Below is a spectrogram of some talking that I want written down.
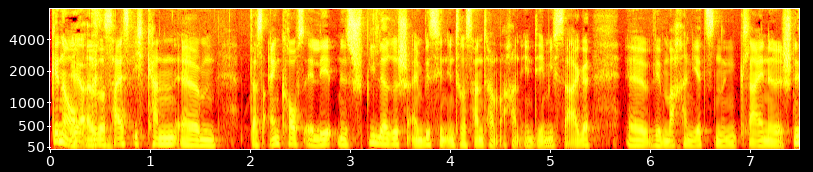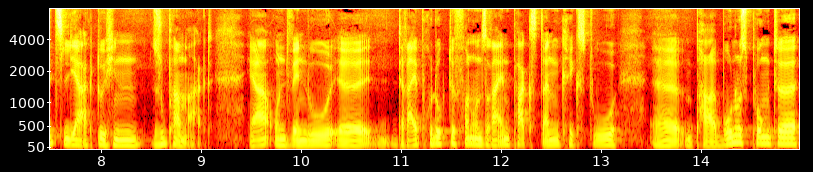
Genau, ja. also das heißt, ich kann ähm, das Einkaufserlebnis spielerisch ein bisschen interessanter machen, indem ich sage, äh, wir machen jetzt eine kleine Schnitzeljagd durch einen Supermarkt. Ja, und wenn du äh, drei Produkte von uns reinpackst, dann kriegst du äh, ein paar Bonuspunkte,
